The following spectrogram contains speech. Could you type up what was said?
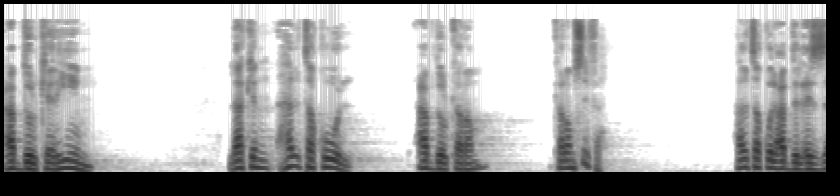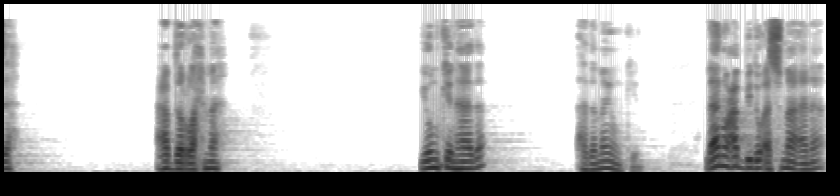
عبد الكريم. لكن هل تقول عبد الكرم؟ كرم صفة. هل تقول عبد العزة؟ عبد الرحمة؟ يمكن هذا؟ هذا ما يمكن. لا نعبد أسماءنا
